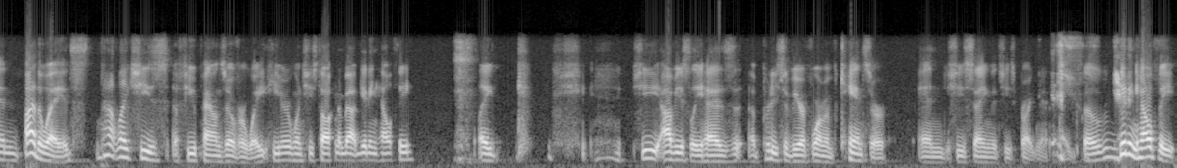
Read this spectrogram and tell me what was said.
and by the way, it's not like she's a few pounds overweight here when she's talking about getting healthy. Like, she obviously has a pretty severe form of cancer and she's saying that she's pregnant. Like, so getting healthy,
